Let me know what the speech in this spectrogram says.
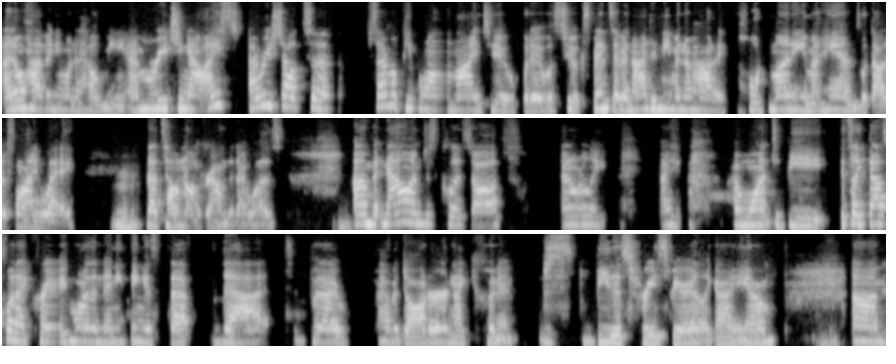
I don't have anyone to help me. I'm reaching out. I, I reached out to several people online too, but it was too expensive. And I didn't even know how to hold money in my hands without it flying away. Mm. That's how not grounded I was. Um, but now I'm just closed off. I don't really, I, I want to be, it's like that's what I crave more than anything is that, that, but I have a daughter and I couldn't just be this free spirit like I am. Um,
